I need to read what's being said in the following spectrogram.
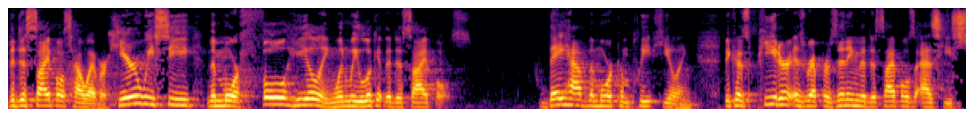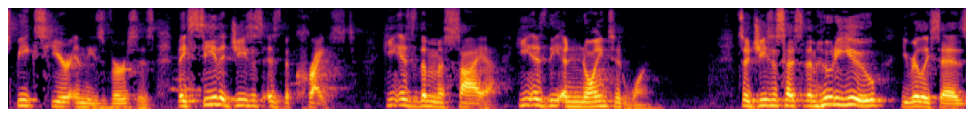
The disciples, however, here we see the more full healing when we look at the disciples. They have the more complete healing because Peter is representing the disciples as he speaks here in these verses. They see that Jesus is the Christ, he is the Messiah, he is the anointed one. So Jesus says to them, Who do you, he really says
